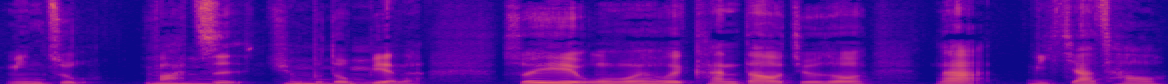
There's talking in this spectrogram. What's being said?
民主、法治全部都变了。所以我们会看到，就是说，那李家超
